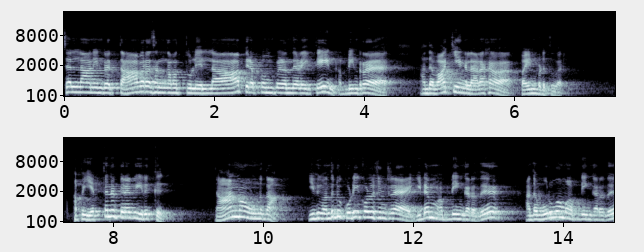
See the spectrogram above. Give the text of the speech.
செல்லான் என்ற தாவர சங்கமத்துள் எல்லா பிறப்பும் பிறந்தடைத்தேன் அப்படின்ற அந்த வாக்கியங்களை அழகாக பயன்படுத்துவார். அப்போ எத்தனை பிறவி இருக்குது ஆன்மா ஒன்று தான் இது வந்துட்டு குடிக்கொள்கின்ற இடம் அப்படிங்கிறது அந்த உருவம் அப்படிங்கிறது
